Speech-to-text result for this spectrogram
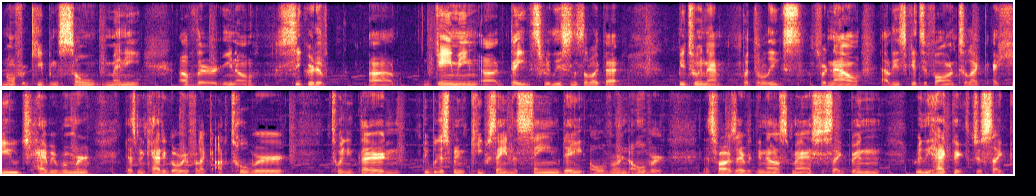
known for keeping so many of their, you know, secretive uh, gaming uh, dates, releases, and stuff like that between them. But the leaks, for now, at least get to fall into like a huge, heavy rumor that's been category for like October 23rd, and people just been keep saying the same date over and over. As far as everything else, man, it's just like been really hectic. Just like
